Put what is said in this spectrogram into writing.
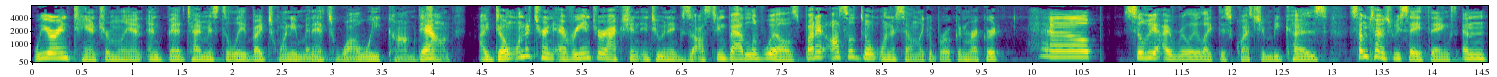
we are in tantrum land and bedtime is delayed by 20 minutes while we calm down down. I don't want to turn every interaction into an exhausting battle of wills, but I also don't want to sound like a broken record. Help! Sylvia, I really like this question because sometimes we say things and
